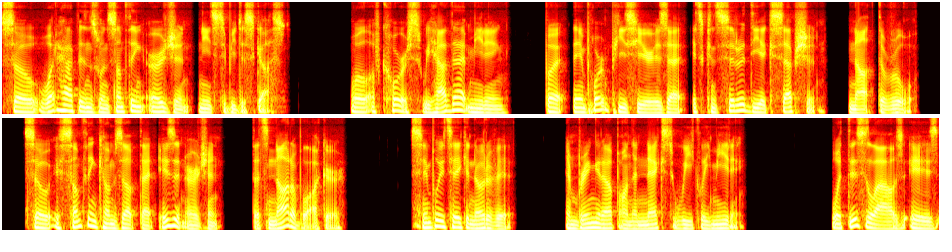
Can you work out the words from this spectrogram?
So, what happens when something urgent needs to be discussed? Well, of course, we have that meeting, but the important piece here is that it's considered the exception, not the rule. So, if something comes up that isn't urgent, that's not a blocker, simply take a note of it and bring it up on the next weekly meeting. What this allows is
